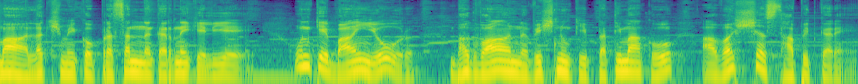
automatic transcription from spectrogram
माँ लक्ष्मी को प्रसन्न करने के लिए उनके बाईं ओर भगवान विष्णु की प्रतिमा को अवश्य स्थापित करें।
